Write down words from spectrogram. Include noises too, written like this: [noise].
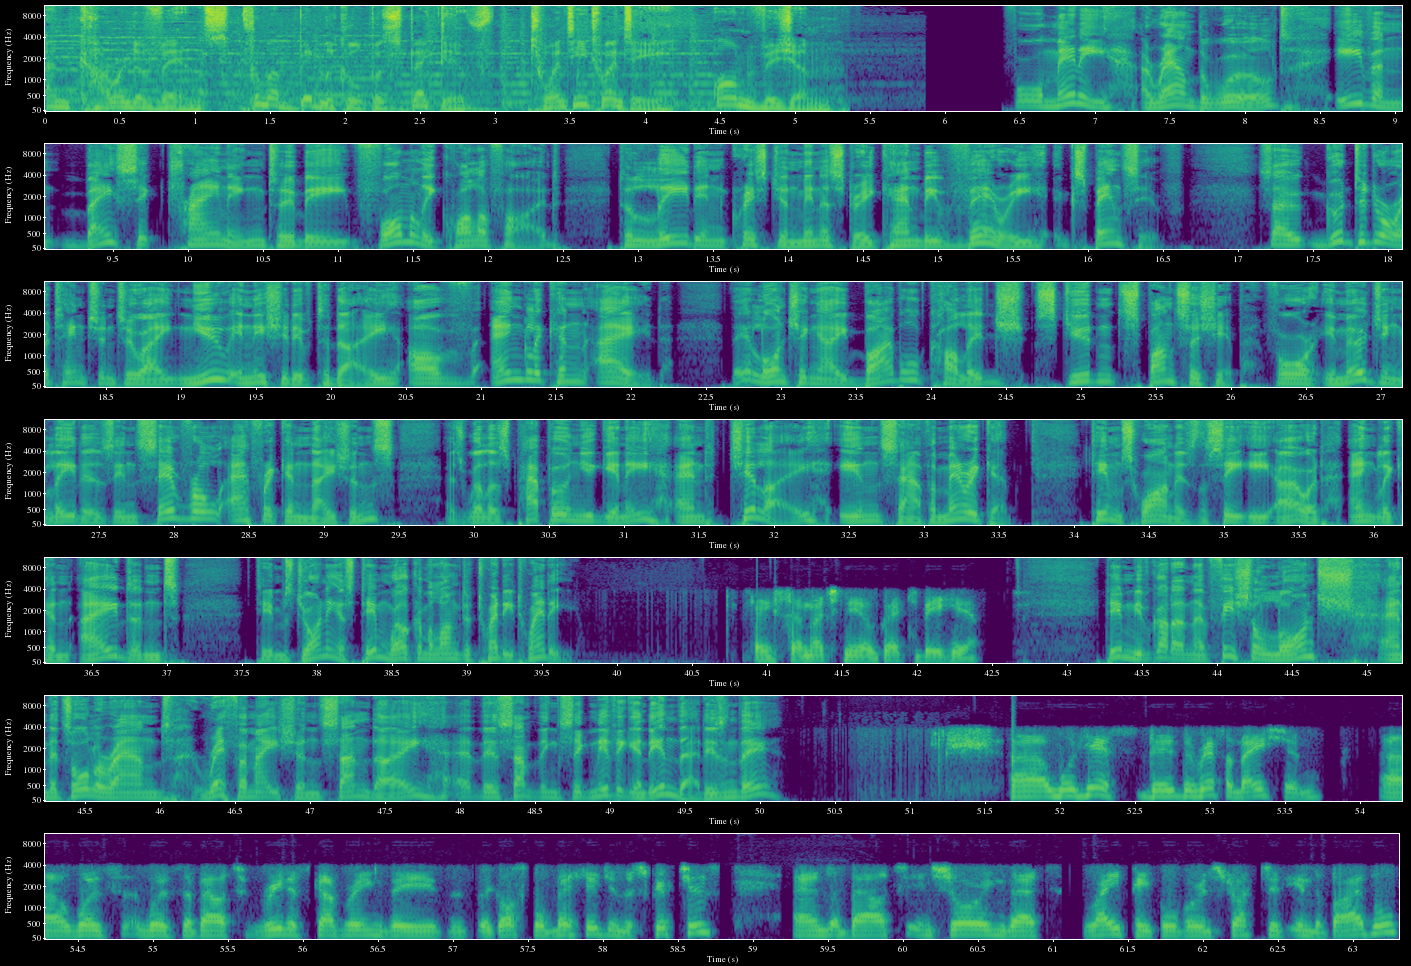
and current events from a biblical perspective. 2020 on Vision. For many around the world, even basic training to be formally qualified to lead in Christian ministry can be very expensive. So, good to draw attention to a new initiative today of Anglican Aid they're launching a Bible College student sponsorship for emerging leaders in several African nations, as well as Papua New Guinea and Chile in South America. Tim Swan is the CEO at Anglican Aid, and Tim's joining us. Tim, welcome along to 2020. Thanks so much, Neil. Great to be here. Tim, you've got an official launch, and it's all around Reformation Sunday. Uh, there's something significant in that, isn't there? Uh, well, yes, the, the Reformation uh, was was about rediscovering the, the, the, gospel message in the scriptures and about ensuring that lay people were instructed in the Bible.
